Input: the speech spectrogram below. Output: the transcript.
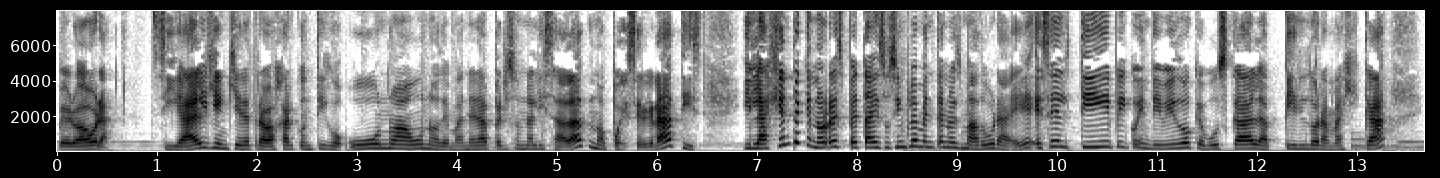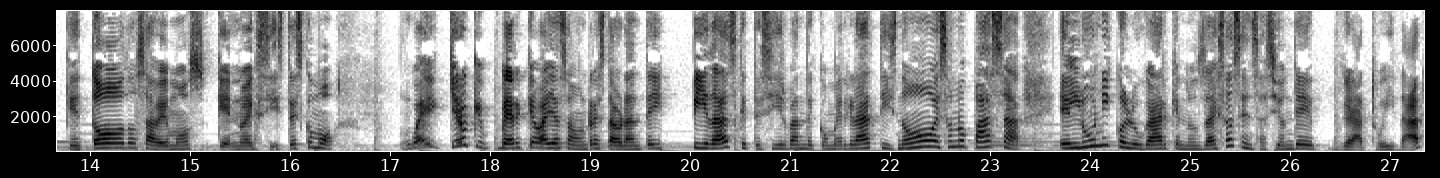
Pero ahora, si alguien quiere trabajar contigo uno a uno de manera personalizada, no puede ser gratis. Y la gente que no respeta eso simplemente no es madura, ¿eh? Es el típico individuo que busca la píldora mágica que todos sabemos que no existe. Es como, güey, quiero que, ver que vayas a un restaurante y pidas que te sirvan de comer gratis. No, eso no pasa. El único lugar que nos da esa sensación de gratuidad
